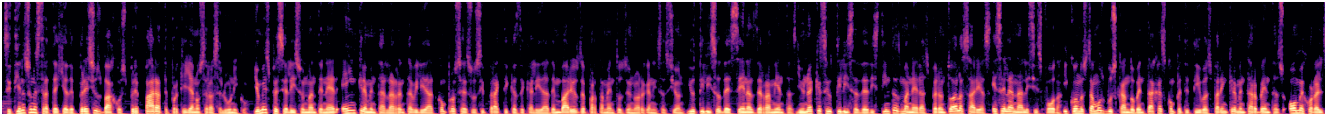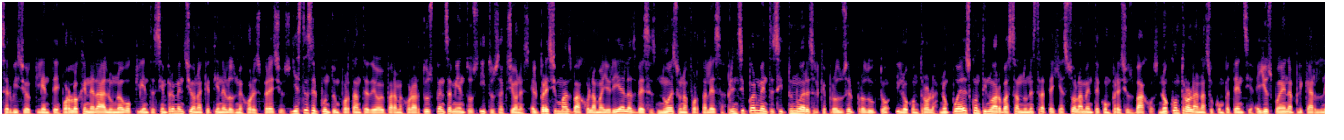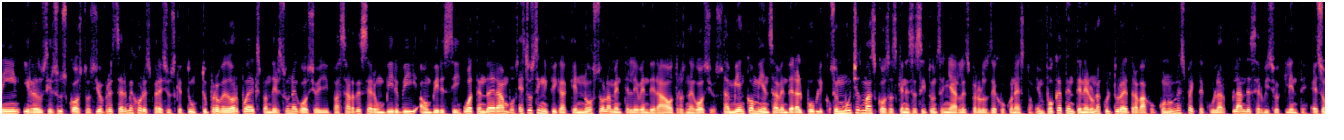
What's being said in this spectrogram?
Si tienes una estrategia de precios bajos, prepárate porque ya no serás el único. Yo me especializo en mantener e incrementar la rentabilidad con procesos y prácticas de calidad en varios departamentos de una organización y utilizo decenas de herramientas y una que se utiliza de distintas maneras pero en todas las áreas es el análisis FODA. Y cuando estamos buscando ventajas competitivas para incrementar ventas o mejorar el servicio al cliente, por lo general un nuevo cliente siempre menciona que tiene los mejores precios y este es el punto importante de hoy para mejorar tus pensamientos y tus acciones. El precio más bajo la mayoría de las veces no es una fortaleza, principalmente si tú no eres el que produce el producto y lo controla. No puedes continuar basando una estrategia solamente con precios bajos. No controlan a su competencia. Ellos pueden aplicar lean y reducir sus costos y ofrecer mejores precios que tú. Tu proveedor puede expandir su negocio y pasar de ser un B2B a un B2C o atender ambos. Esto significa que no solamente le venderá a otros negocios, también comienza a vender al público. Son muchas más cosas que necesito enseñarles, pero los dejo con esto. Enfócate en tener una cultura de trabajo con un espectacular plan de servicio al cliente. Eso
